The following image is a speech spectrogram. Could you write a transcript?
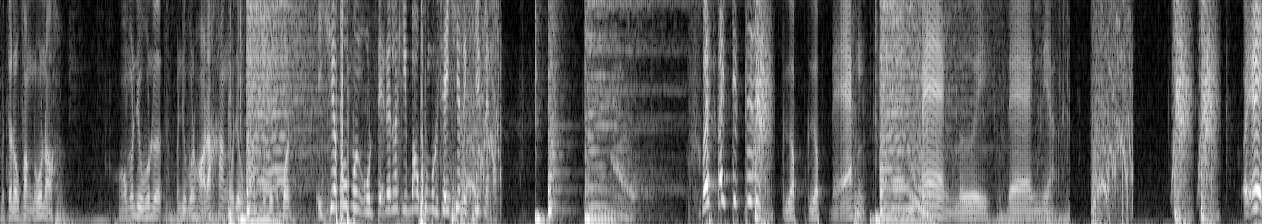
มันจะลงฝั่งนู้นเหรอโอ๋อมันอยู่บนมันอยู่บนหอระฆังมันอยู่มันอยู่ข้างบนไอ้เชี่ยพวกมึงอุดเตะได้ลักกี้บอลพวกมึงใช้เชี่ยอะไรคิดเนี่ยเฮ้ยเฮ้จิ๊ดจิ๊ดจิ๊ดเกือบเกือบแดง แม่งเลย แดงเนี่ยเอ้ยเอ้ย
